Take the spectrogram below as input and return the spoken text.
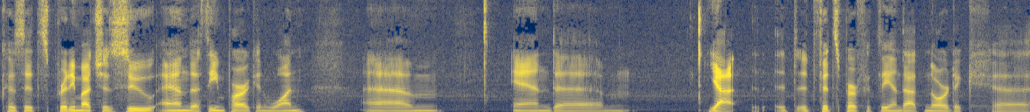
because it's pretty much a zoo and a theme park in one. Um, and um, yeah, it, it fits perfectly in that Nordic uh,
